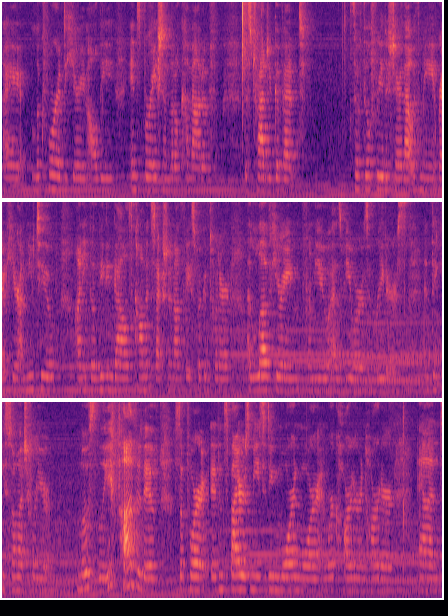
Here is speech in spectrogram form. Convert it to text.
I look forward to hearing all the inspiration that'll come out of this tragic event. So feel free to share that with me right here on YouTube, on Eco Vegan Gals comment section on Facebook and Twitter. I love hearing from you as viewers and readers. And thank you so much for your mostly positive support. It inspires me to do more and more and work harder and harder. And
